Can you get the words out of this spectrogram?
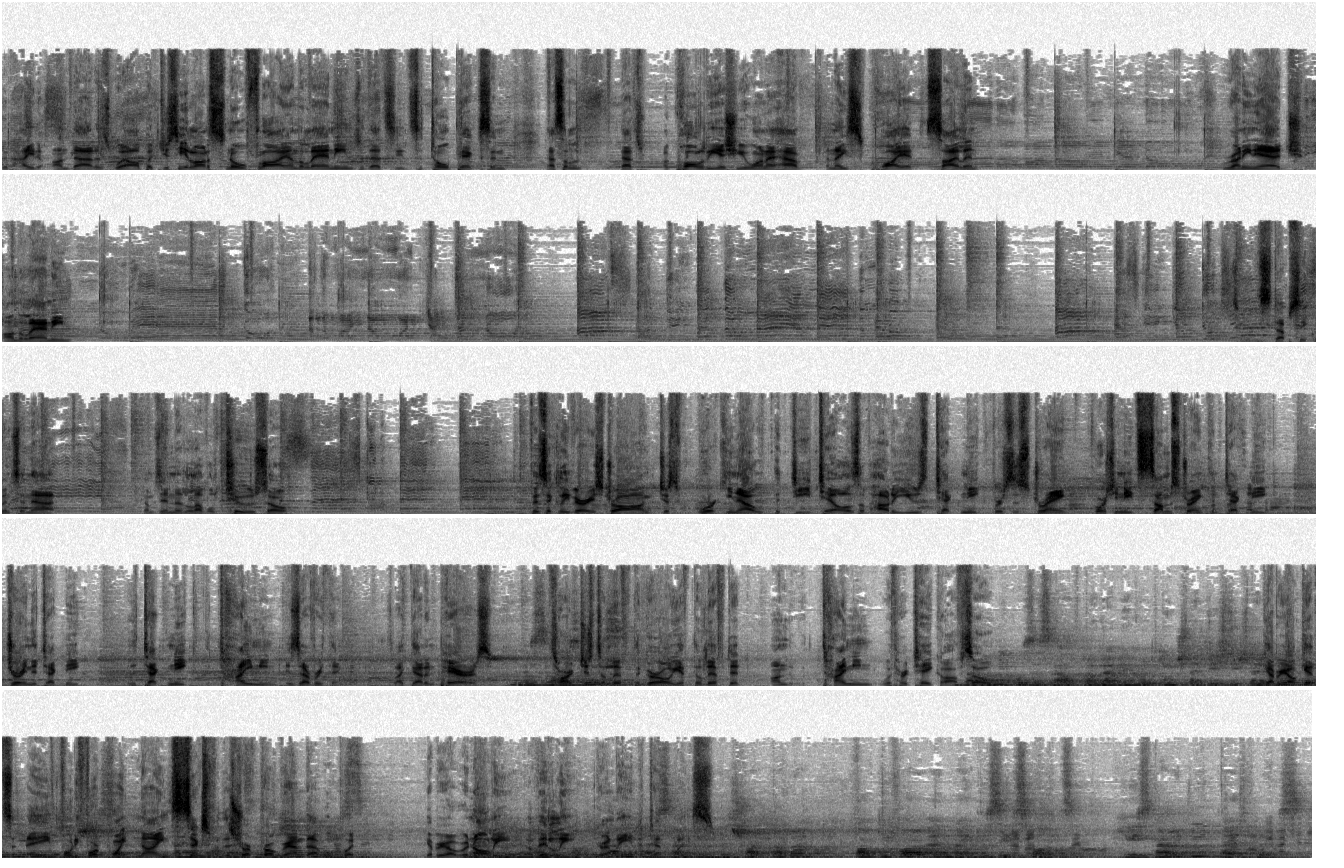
Good height on that as well. But you see a lot of snow fly on the landings. So that's it's the toe picks, and that's a that's a quality issue. You want to have a nice, quiet, silent running edge on the landing. Some of the step sequence in that comes in at a level two, so physically very strong, just working out the details of how to use technique versus strength. Of course, you need some strength and technique during the technique. The technique, the timing is everything. like that in pairs. It's hard just to lift the girl. You have to lift it on timing with her takeoff. So Gabrielle gets a 44.96 for this short program. That will put Gabrielle Renoldi of Italy currently into 10th place. 44 and 96 points. He is currently 10th place.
